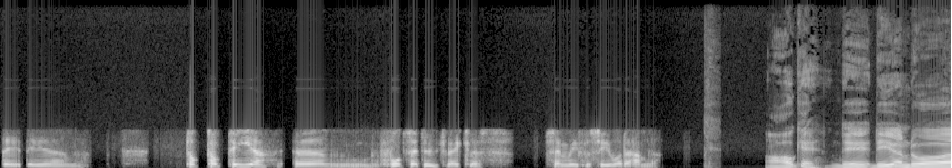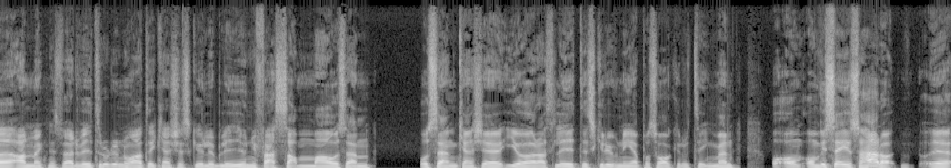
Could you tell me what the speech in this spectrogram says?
Det, det, um, topp top 10 um, fortsätter utvecklas. Sen vi får se var det hamnar. Ja, okej. Det, det är ju ändå eh, anmärkningsvärt. Vi trodde nog att det kanske skulle bli ungefär samma och sen, och sen kanske göras lite skruvningar på saker och ting. Men om, om vi säger så här då. Eh,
